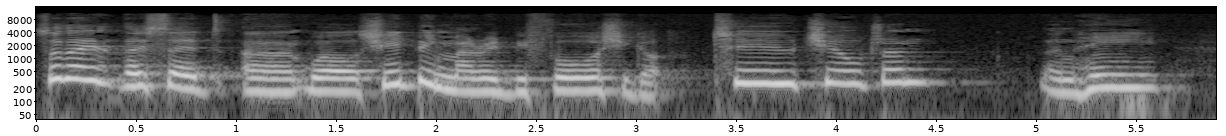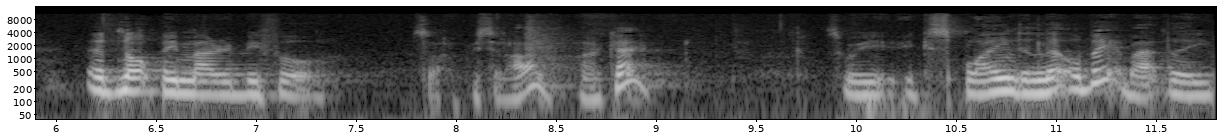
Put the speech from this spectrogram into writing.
So they, they said, uh, well, she'd been married before, she got two children, and he had not been married before. So we said, oh, okay. So we explained a little bit about the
